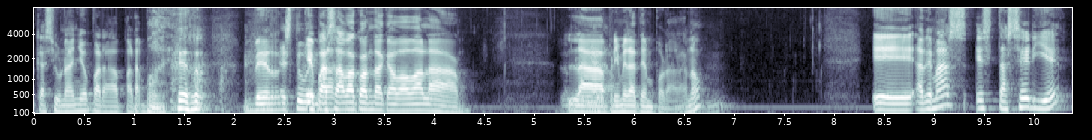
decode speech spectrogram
casi un año para, poder ver qué pasaba cuando acababa la, la, primera. temporada, ¿no? Eh, además, esta serie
